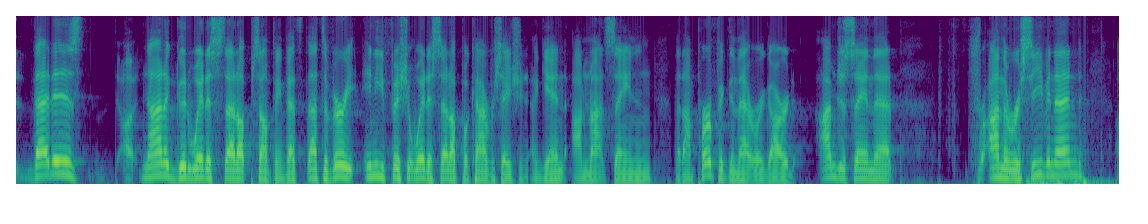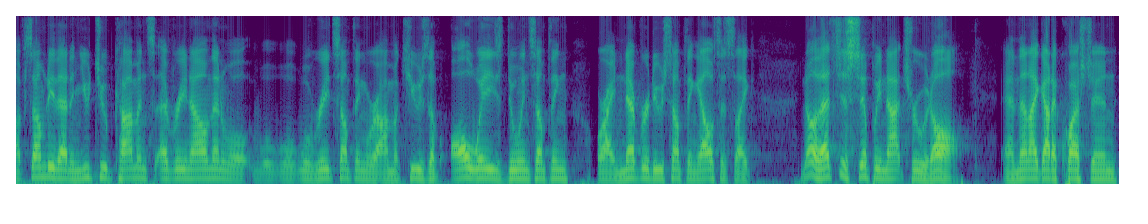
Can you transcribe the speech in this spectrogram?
That is Uh, not a good way to set up something. That's that's a very inefficient way to set up a conversation. Again, I'm not saying that I'm perfect in that regard. I'm just saying that on the receiving end, of somebody that in YouTube comments every now and then will will will read something where I'm accused of always doing something or I never do something else. It's like, no, that's just simply not true at all. And then I got a question.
